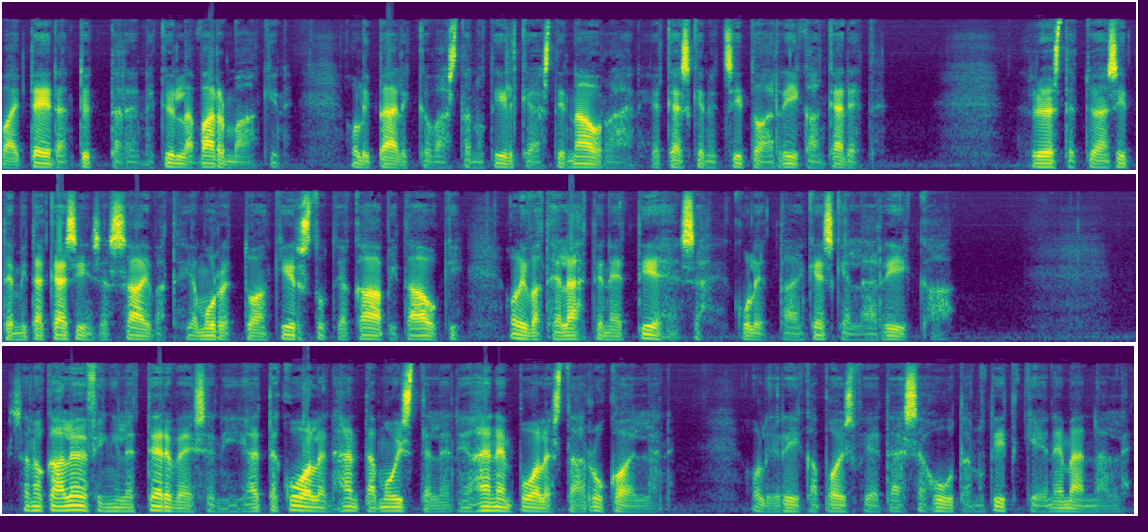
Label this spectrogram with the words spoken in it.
Vai teidän tyttärenne, kyllä varmaankin, oli päällikkö vastannut ilkeästi nauraen ja käskenyt sitoa Riikan kädet. Ryöstettyään sitten mitä käsinsä saivat ja murrettuaan kirstut ja kaapit auki, olivat he lähteneet tiehensä kuljettaen keskellään Riikaa. Sanokaa Löfingille terveiseni ja että kuolen häntä muistellen ja hänen puolestaan rukoillen, oli Riika pois vietäessä huutanut itkien emännälle,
